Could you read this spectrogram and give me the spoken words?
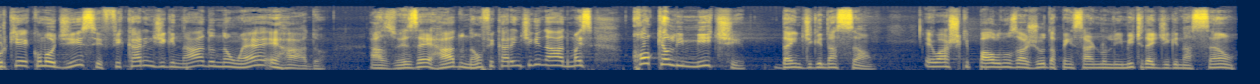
Porque, como eu disse, ficar indignado não é errado. Às vezes é errado não ficar indignado, mas qual que é o limite da indignação? Eu acho que Paulo nos ajuda a pensar no limite da indignação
